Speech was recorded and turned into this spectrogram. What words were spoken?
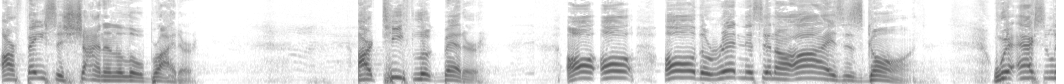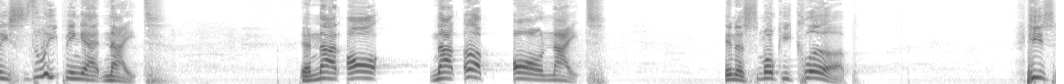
our face is shining a little brighter. Our teeth look better. All, all, all the redness in our eyes is gone. We're actually sleeping at night and not all not up all night in a smoky club. He's,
